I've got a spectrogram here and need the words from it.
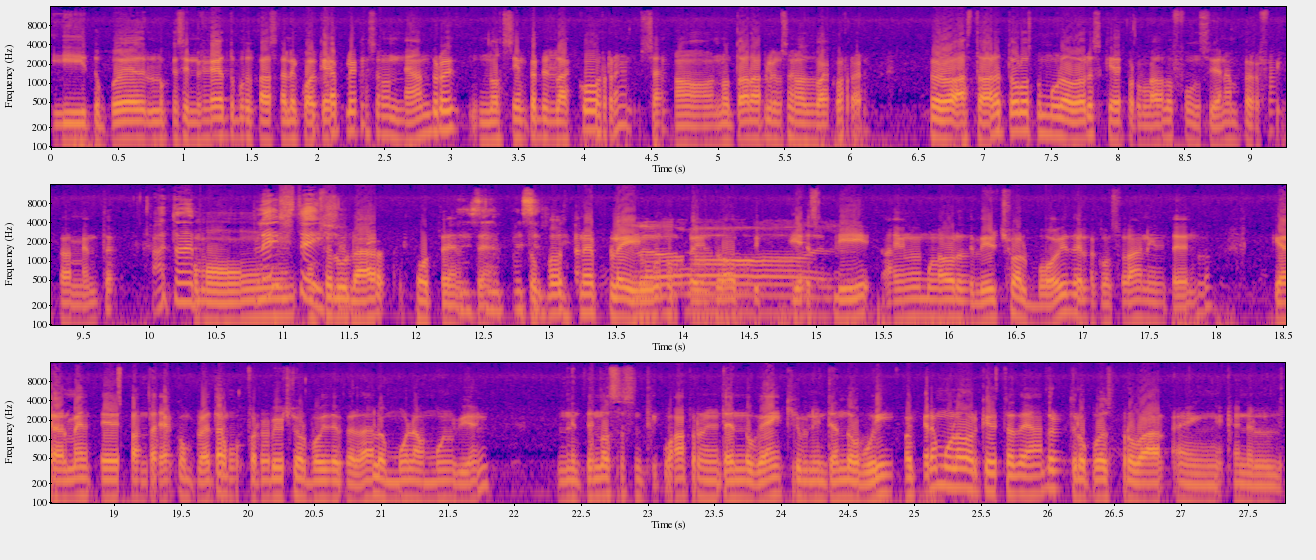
Y tú puedes, lo que significa que tú puedes pasarle cualquier aplicación de Android, no siempre la corre, o sea, no, no todas las aplicaciones las va a correr. Pero hasta ahora todos los emuladores que he probado funcionan perfectamente Hasta de como un, un celular potente. Tú puedes tener Play 1, Play 2, LOL. PSP. Hay un emulador de Virtual Boy de la consola de Nintendo que realmente es pantalla completa. Como fuera Virtual Boy de verdad, lo emula muy bien. Nintendo 64, Nintendo GameCube, Nintendo Wii. Cualquier emulador que esté de Android, tú lo puedes probar en, en, el,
